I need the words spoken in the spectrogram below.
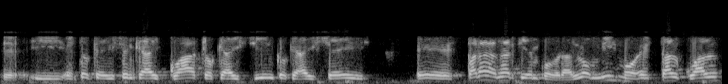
Eh, y esto que dicen que hay cuatro, que hay cinco, que hay seis, eh, para ganar tiempo, ¿verdad? Lo mismo es tal cual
